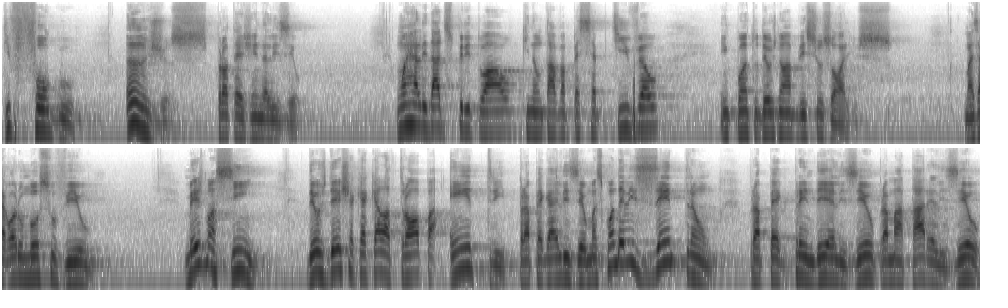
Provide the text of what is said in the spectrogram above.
de fogo, anjos protegendo Eliseu. Uma realidade espiritual que não estava perceptível enquanto Deus não abrisse os olhos. Mas agora o moço viu. Mesmo assim, Deus deixa que aquela tropa entre para pegar Eliseu, mas quando eles entram para prender Eliseu, para matar Eliseu,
